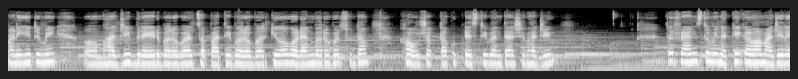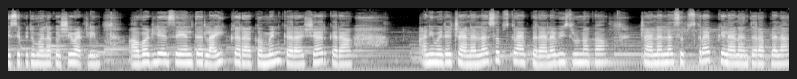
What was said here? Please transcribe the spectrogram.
आणि ही तुम्ही भाजी ब्रेड बरोबर चपाती बरोबर किंवा वड्यांबरोबरसुद्धा खाऊ शकता. खूप टेस्टी बनते अशी भाजी. तर फ्रेंड्स तुम्ही नक्की कळवा माझी रेसिपी तुम्हाला कशी वाटली. आवडली असेल तर लाईक करा कमेंट करा शेअर करा. आणि माझ्या चॅनलला सबस्क्राईब करायला विसरू नका. चॅनलला सबस्क्राईब केल्यानंतर आपल्याला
